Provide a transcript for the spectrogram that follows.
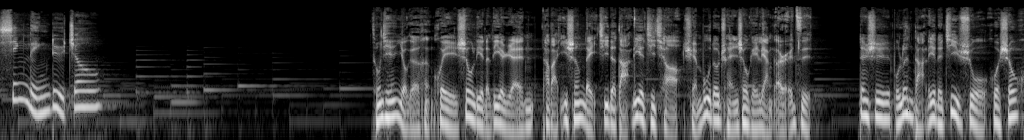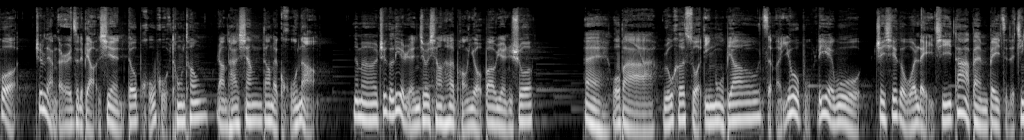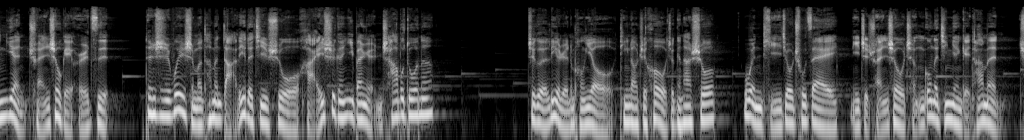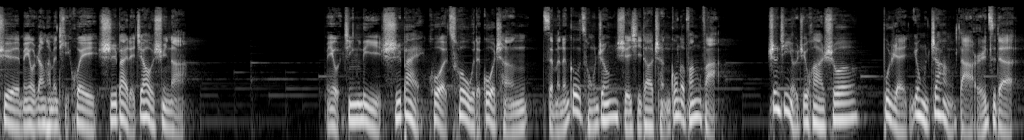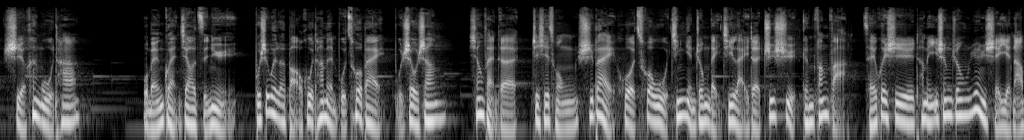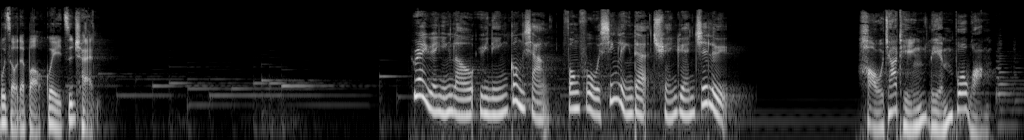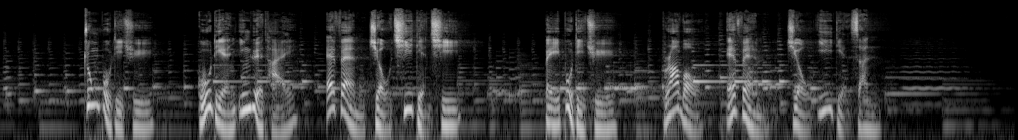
心灵绿洲。从前有个很会狩猎的猎人，他把一生累积的打猎技巧全部都传授给两个儿子。但是不论打猎的技术或收获，这两个儿子的表现都普普通通，让他相当的苦恼。那么这个猎人就向他的朋友抱怨说：“哎，我把如何锁定目标、怎么诱捕猎物这些个我累积大半辈子的经验传授给儿子。”但是为什么他们打猎的技术还是跟一般人差不多呢？这个猎人的朋友听到之后就跟他说：“问题就出在你只传授成功的经验给他们，却没有让他们体会失败的教训啊！没有经历失败或错误的过程，怎么能够从中学习到成功的方法？”圣经有句话说：“不忍用杖打儿子的，是恨恶他。”我们管教子女，不是为了保护他们不挫败、不受伤。相反的，这些从失败或错误经验中累积来的知识跟方法，才会是他们一生中任谁也拿不走的宝贵资产。瑞圆银楼与您共享丰富心灵的全员之旅。好家庭联播网。中部地区古典音乐台 FM 九七点七，北部地区 Bravo FM 九一点三。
